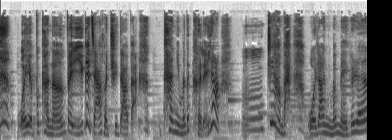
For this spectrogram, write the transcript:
我也不可能被一个家伙吃掉吧？”看你们的可怜样，嗯，这样吧，我让你们每个人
